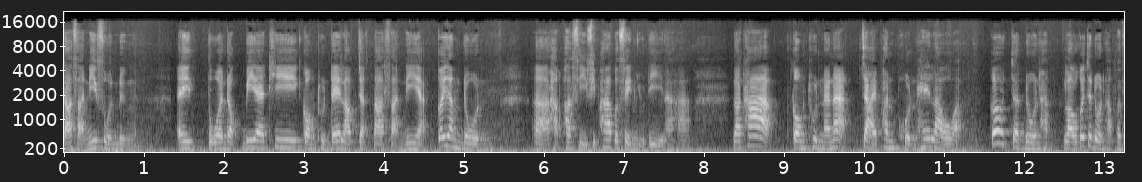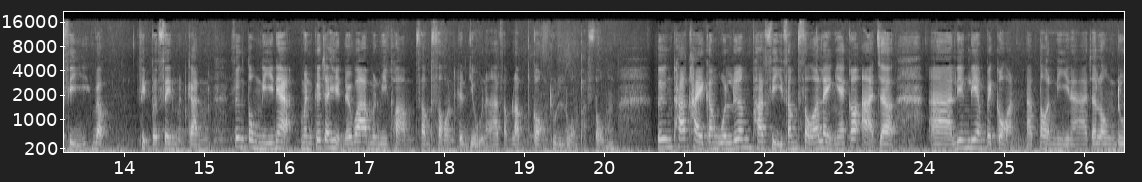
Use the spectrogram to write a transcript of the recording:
ตราสารหนี้ส่วนหนึ่งไอตัวดอกเบี้ยที่กองทุนได้รับจากตราสารหนี้อะก็ยังโดนหักภาษี 15%อยู่ดีนะคะแล้วถ้ากองทุนนั้นอะจ่ายพันผลให้เราอะก็จะโดนหักเราก็จะโดนหักภาษีแบบ 10%เหมือนกัน ซึ่งตรงนี้เนี่ยมันก็จะเห็นได้ว่ามันมีความซ้ำซ้อนกันอยู่นะคะสำหรับกองทุนรวมผสม ซึ่งถ้าใครกังวลเรื่องภาษีซ้ำซ้อนอะไรเงี้ยก็อาจจะอ่าเลี่ยงๆไปก่อนนะตอนนี้นะคะจะลองดู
